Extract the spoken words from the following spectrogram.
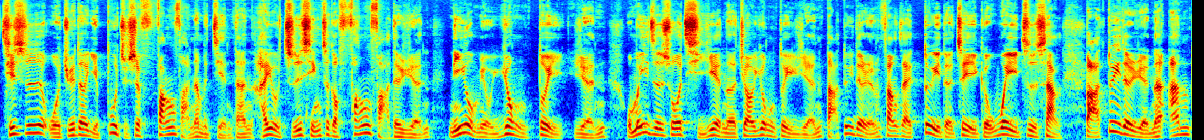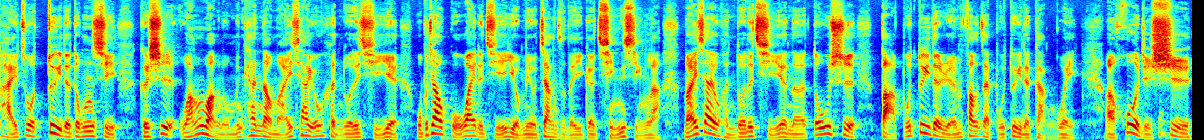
其实我觉得也不只是方法那么简单，还有执行这个方法的人，你有没有用对人？我们一直说企业呢就要用对人，把对的人放在对的这一个位置上，把对的人呢安排做对的东西。可是往往呢我们看到马来西亚有很多的企业，我不知道国外的企业有没有这样子的一个情形了。马来西亚有很多的企业呢，都是把不对的人放在不对的岗位啊、或者是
